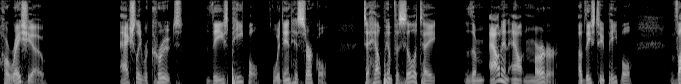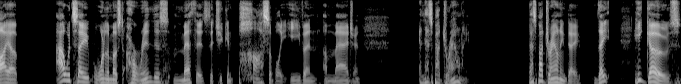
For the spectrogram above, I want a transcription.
Horatio actually recruits these people within his circle to help him facilitate the out and out murder of these two people via I would say one of the most horrendous methods that you can possibly even imagine. And that's by drowning. That's by drowning, Dave. They he goes,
